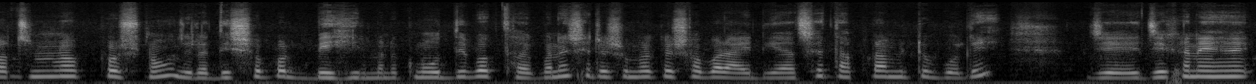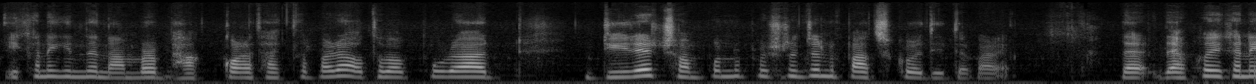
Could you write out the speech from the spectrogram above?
রচনামূলক প্রশ্ন, যেটা দৃশ্যপট বিহীন মানে কোনো উদ্দীপক থাকবে না, সেটা সম্পর্কে সবার আইডিয়া আছে। তারপর আমি একটু বলি যে যেখানে, এখানে কিন্তু নাম্বার ভাগ করা থাকতে পারে, অথবা পুরা ডিরেক্ট সম্পূর্ণ প্রশ্নের জন্য পাঁচ করে দিতে পারে। দেখো এখানে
